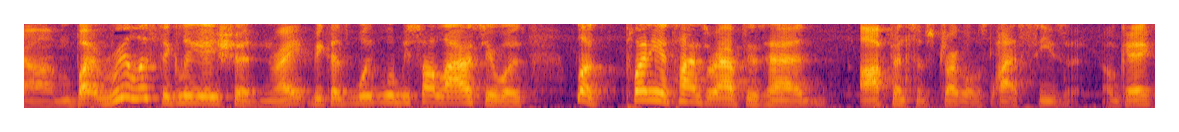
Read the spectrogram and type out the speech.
um, but realistically, it shouldn't, right? Because what, what we saw last year was, look, plenty of times the Raptors had offensive struggles last season. Okay,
